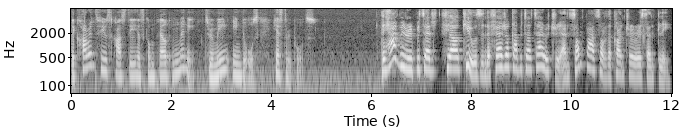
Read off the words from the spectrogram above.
the current fuel scarcity has compelled many to remain indoors. Here's the report. There have been repeated fuel queues in the Federal Capital Territory and some parts of the country recently.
